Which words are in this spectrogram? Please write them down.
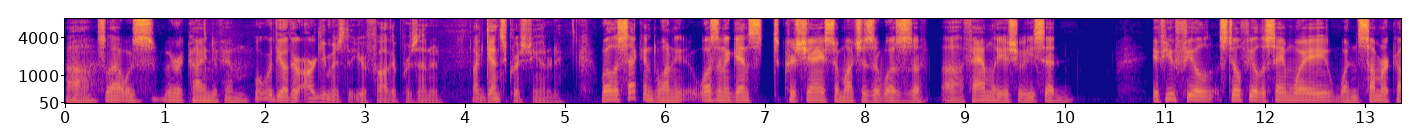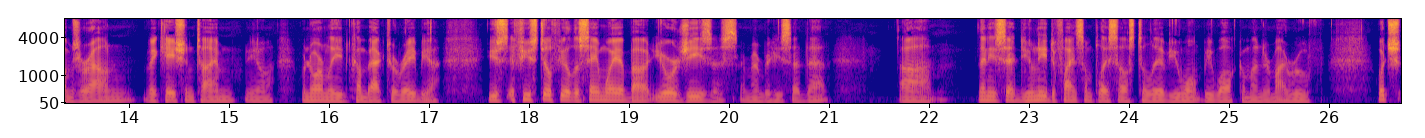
Uh, so that was very kind of him. What were the other arguments that your father presented against Christianity? Well, the second one wasn't against Christianity so much as it was a, a family issue. He said, if you feel still feel the same way when summer comes around, vacation time, you know, where normally you'd come back to Arabia, you, if you still feel the same way about your Jesus, I remember he said that. Um, then he said, "You'll need to find someplace else to live. You won't be welcome under my roof," which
